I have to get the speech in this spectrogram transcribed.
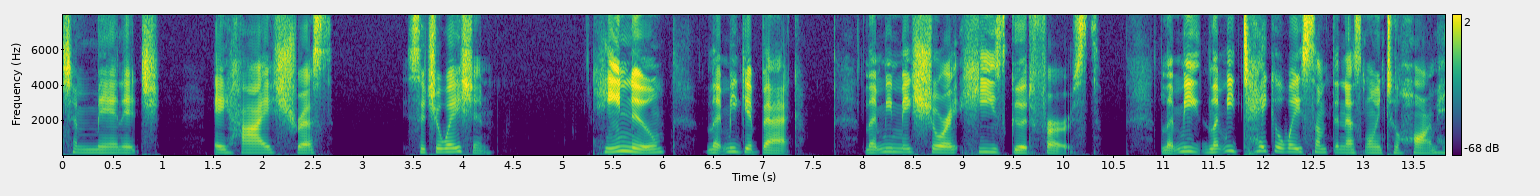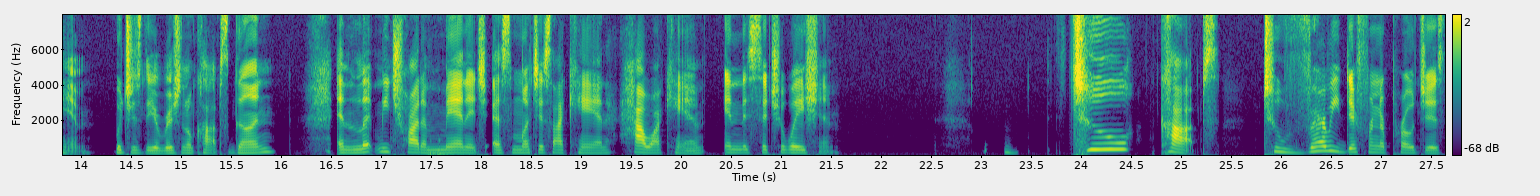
to manage a high stress situation. He knew, let me get back. Let me make sure he's good first. Let me let me take away something that's going to harm him which is the original cop's gun, and let me try to manage as much as I can, how I can in this situation. Two cops, two very different approaches,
